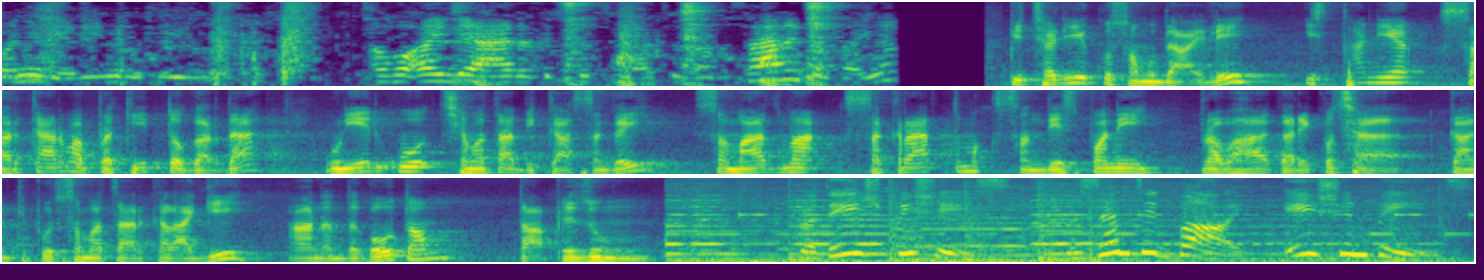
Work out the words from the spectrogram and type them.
पनि धेरै नै थियो अब अहिले आएर त्यस्तो अब साह्रै त छैन पिछडिएको समुदायले स्थानीय सरकारमा प्रतिनिधित्व गर्दा उनीहरूको क्षमता विकाससँगै समाजमा सकारात्मक सन्देश पनि प्रवाह गरेको छ। कान्तिपुर समाचारका लागि आनन्द गौतम। ताप्लेजुङ Pradesh Vishesh presented by Asian Paints.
